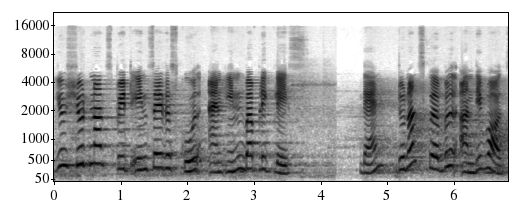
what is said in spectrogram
You should not spit inside the school and in public place. Then, do not scribble on the walls.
